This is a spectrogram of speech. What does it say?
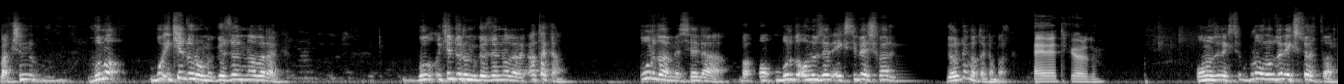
bak şimdi bunu bu iki durumu göz önüne alarak bu iki durumu göz önüne alarak Atakan burada mesela bak o- burada 10 üzeri eksi 5 var. Gördün mü Atakan bak? Evet gördüm. 10 üzeri eksi, burada 10 üzeri eksi 4 var.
